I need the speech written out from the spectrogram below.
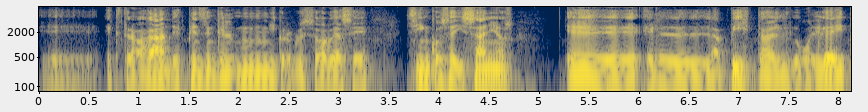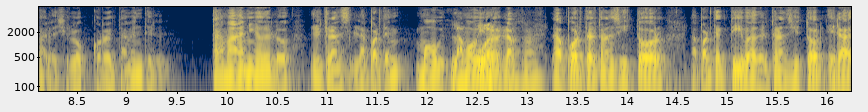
eh, extravagantes. Piensen que un microprocesador de hace 5 o 6 años, eh, el- la pista el- o el gate, para decirlo correctamente, el tamaño de lo, del trans- la parte móvil, La móvil, puerta, la, ajá. la puerta del transistor, la parte activa del transistor era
